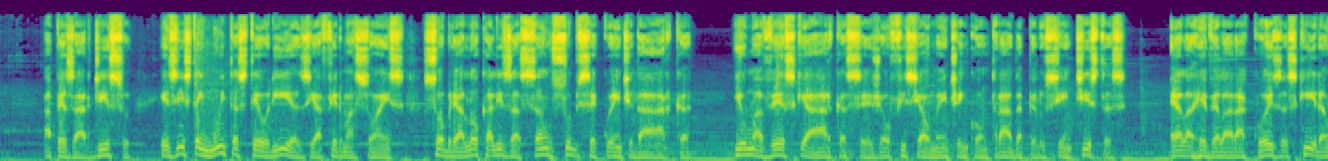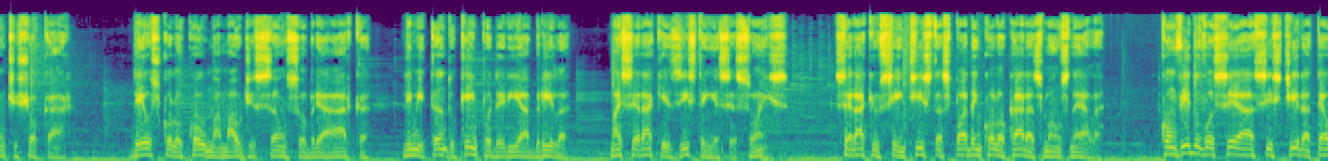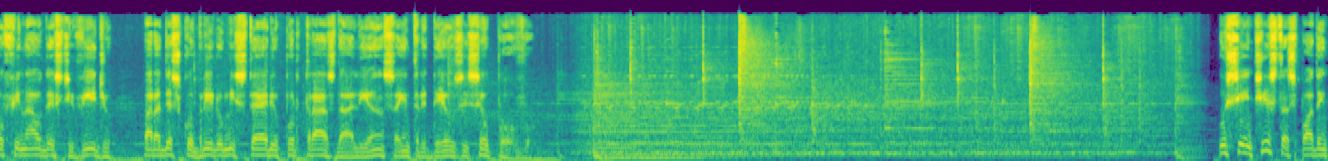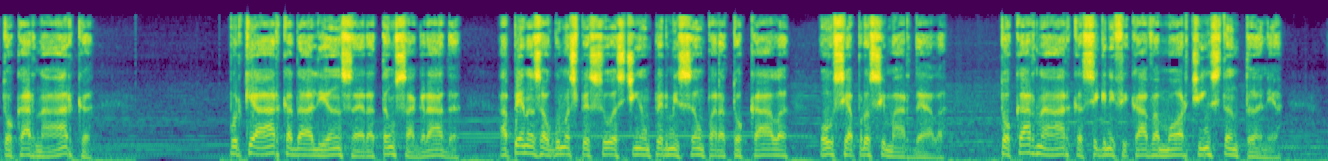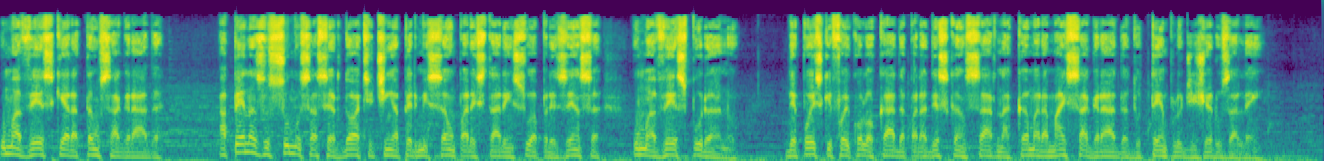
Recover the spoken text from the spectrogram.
Apesar disso, existem muitas teorias e afirmações sobre a localização subsequente da arca, e uma vez que a arca seja oficialmente encontrada pelos cientistas, ela revelará coisas que irão te chocar. Deus colocou uma maldição sobre a arca, limitando quem poderia abri-la, mas será que existem exceções? Será que os cientistas podem colocar as mãos nela? Convido você a assistir até o final deste vídeo para descobrir o mistério por trás da aliança entre Deus e seu povo. Os cientistas podem tocar na arca porque a arca da aliança era tão sagrada, apenas algumas pessoas tinham permissão para tocá-la ou se aproximar dela. Tocar na arca significava morte instantânea, uma vez que era tão sagrada. Apenas o sumo sacerdote tinha permissão para estar em sua presença uma vez por ano, depois que foi colocada para descansar na câmara mais sagrada do Templo de Jerusalém.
